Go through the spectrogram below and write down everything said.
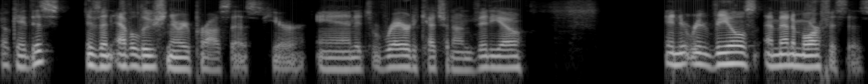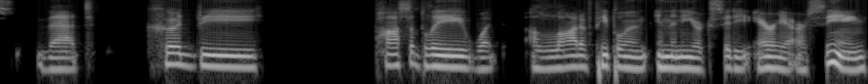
okay this is an evolutionary process here and it's rare to catch it on video. And it reveals a metamorphosis that could be possibly what a lot of people in, in the New York City area are seeing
